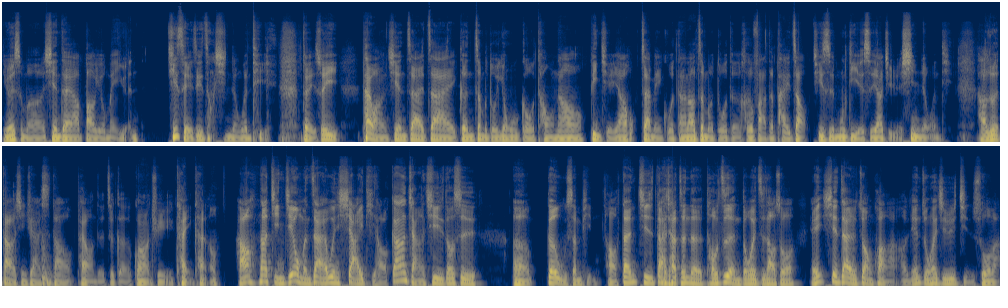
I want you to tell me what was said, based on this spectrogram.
你为什么现在要抱有美元？其实也是一种信任问题。对，所以派网现在在跟这么多用户沟通，然后并且要在美国拿到这么多的合法的牌照，其实目的也是要解决信任问题。好，如果大家有兴趣，还是到派网的这个官网去看一看哦。好，那紧接我们再来问下一题哈。刚刚讲的其实都是呃歌舞升平，好，但其实大家真的投资人都会知道说，诶，现在的状况啊，联总会继续紧缩嘛。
